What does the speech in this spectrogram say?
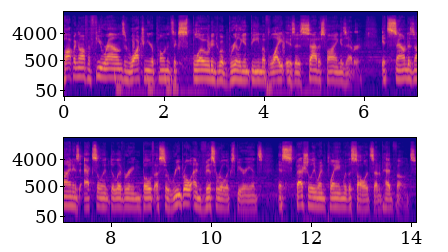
Popping off a few rounds and watching your opponents explode into a brilliant beam of light is as satisfying as ever. Its sound design is excellent, delivering both a cerebral and visceral experience, especially when playing with a solid set of headphones.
